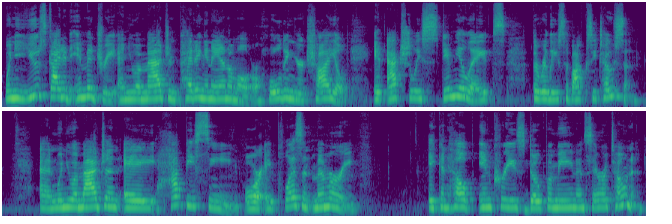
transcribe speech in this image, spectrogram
When you use guided imagery and you imagine petting an animal or holding your child, it actually stimulates the release of oxytocin. And when you imagine a happy scene or a pleasant memory, it can help increase dopamine and serotonin.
